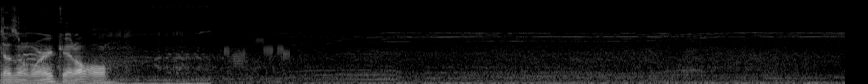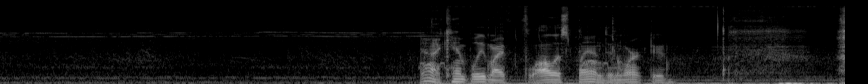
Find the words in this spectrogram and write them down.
Doesn't work at all. Yeah, I can't believe my flawless plan didn't work, dude.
